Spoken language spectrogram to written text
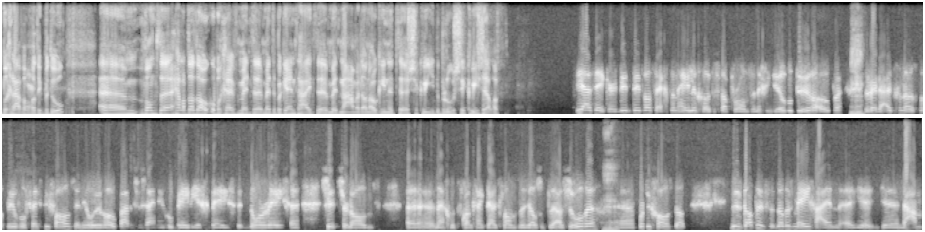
je begrijpt wel wat ik bedoel. Ehm, want eh, helpt dat ook op een gegeven moment eh, met de bekendheid, eh, met name dan ook in het circuit, de blues circuit zelf? Ja, zeker. Dit, dit was echt een hele grote stap voor ons. En er gingen heel veel deuren open. We werden uitgenodigd op heel veel festivals in heel Europa. Dus we zijn in Roemenië geweest, in Noorwegen, Zwitserland, nou ja, goed, Frankrijk, Duitsland, zelfs op de Azoren. Eh, Portugal is dat. Dus dat is, dat is mega. En je, je naam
